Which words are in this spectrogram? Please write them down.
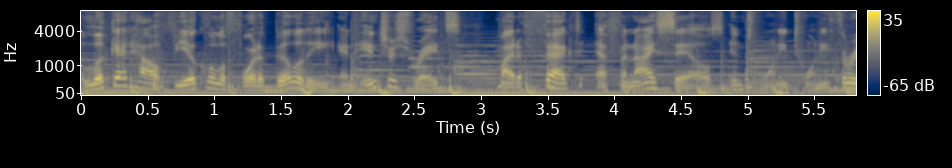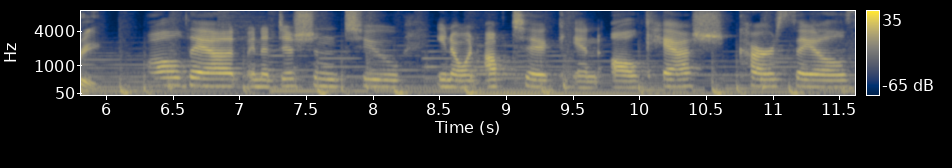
a look at how vehicle affordability and interest rates might affect F&I sales in 2023 all that in addition to you know an uptick in all cash car sales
